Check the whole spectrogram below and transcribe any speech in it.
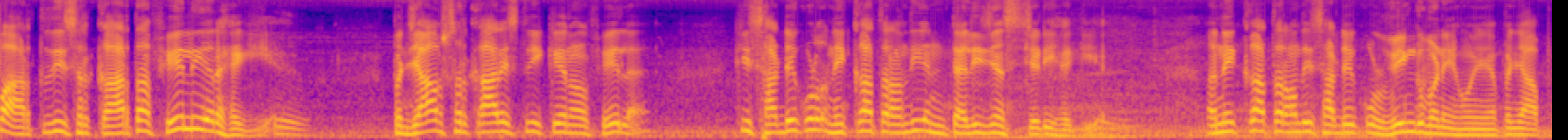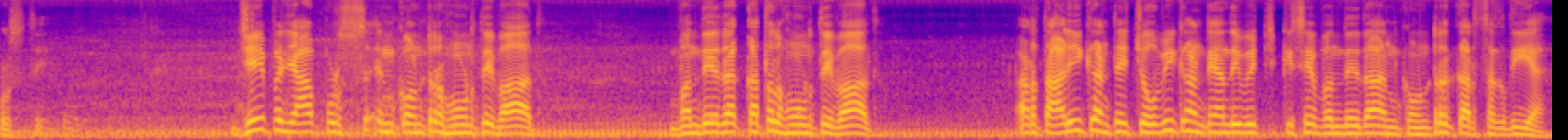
ਭਾਰਤ ਦੀ ਸਰਕਾਰ ਤਾਂ ਫੇਲੀਅਰ ਹੈਗੀ ਹੈ। ਪੰਜਾਬ ਸਰਕਾਰ ਇਸ ਤਰੀਕੇ ਨਾਲ ਫੇਲ ਹੈ ਕਿ ਸਾਡੇ ਕੋਲ ਅਨੇਕਾਂ ਤਰ੍ਹਾਂ ਦੀ ਇੰਟੈਲੀਜੈਂਸ ਜਿਹੜੀ ਹੈਗੀ ਹੈ। ਅਨੇਕਾਂ ਤਰ੍ਹਾਂ ਦੀ ਸਾਡੇ ਕੋਲ ਵਿੰਗ ਬਣੇ ਹੋਏ ਆ ਪੰਜਾਬ ਪੁਲਿਸ ਦੇ। ਜੇ ਪੰਜਾਬ ਪੁਲਿਸ ਐਨਕਾਊਂਟਰ ਹੋਣ ਤੇ ਬਾਅਦ ਬੰਦੇ ਦਾ ਕਤਲ ਹੋਣ ਤੇ ਬਾਅਦ 48 ਘੰਟੇ 24 ਘੰਟਿਆਂ ਦੇ ਵਿੱਚ ਕਿਸੇ ਬੰਦੇ ਦਾ ਐਨਕਾਊਂਟਰ ਕਰ ਸਕਦੀ ਹੈ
